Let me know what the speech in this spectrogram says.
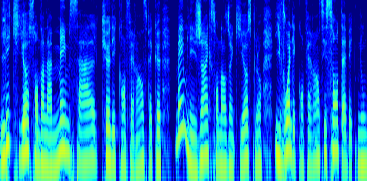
Les kiosques sont dans la même salle que les conférences. Fait que même les gens qui sont dans un kiosque, là, ils voient les conférences, ils sont avec nous.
